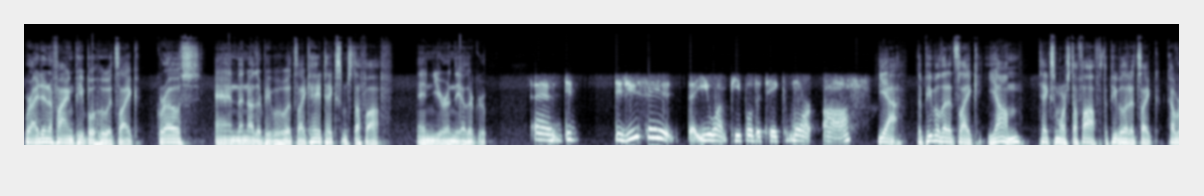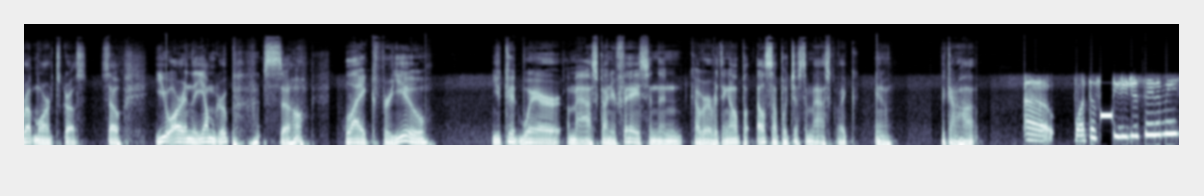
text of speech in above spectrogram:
we're identifying people who it's like gross, and then other people who it's like, hey, take some stuff off, and you're in the other group. Uh, did did you say that you want people to take more off? Yeah, the people that it's like yum, take some more stuff off. The people that it's like cover up more, it's gross. So you are in the yum group. so like for you, you could wear a mask on your face and then cover everything else up with just a mask. Like you know, be kind of hot. Uh, what the f- did you just say to me?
